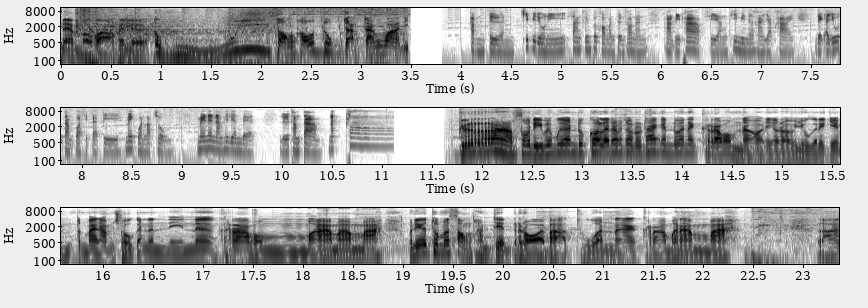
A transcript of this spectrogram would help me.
แนมๆว้าวๆไปเลยโอ้โหสองเขาจุกจัดจังหวะดีคำเตือน คลิปวิดีโอนี้สร้างขึ้นเพื่อความบันเทิงเท่านั้น อาจมีภาพเสียงที่มีเนื้อหาหยาบคาย เด็กอายุต่ำกว่า 18 ปี ไม่ควรรับชม ไม่แนะนำให้เรียนแบบ หรือทำตามนะครับกราบสวัสดีเพื่อนๆทุกคนและท่านผู้ชมทุกท่านกันด้วยนะครับผมนะวันนี้เราอยู่กันในเกมต้นไม้นำโชคกันนั่นเองนะครับผมมามามาวันนี้ก็ทุนมา 2,700 บาททวนนะครับมานำมาหลัง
